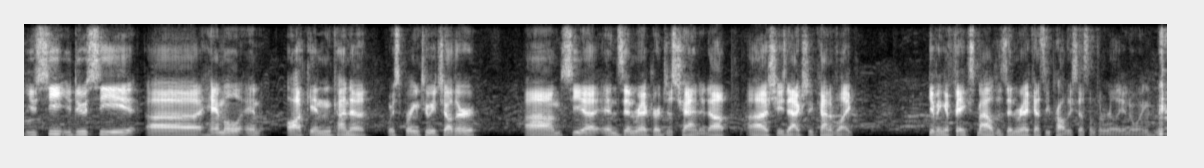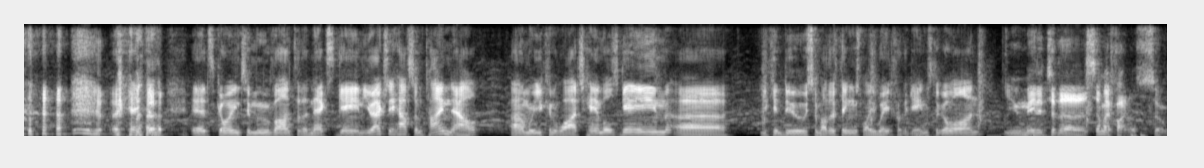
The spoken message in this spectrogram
You see, you do see uh, Hamill and Aachen kind of whispering to each other. Um, Sia and Zinric are just chatting it up. Uh, she's actually kind of like giving a fake smile to Zinric as he probably says something really annoying. it's going to move on to the next game. You actually have some time now um, where you can watch Hamill's game. Uh, you can do some other things while you wait for the games to go on. You made it to the semifinals, so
